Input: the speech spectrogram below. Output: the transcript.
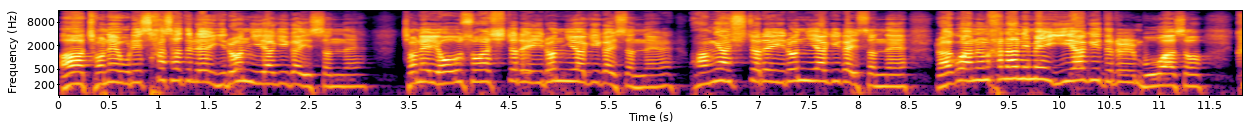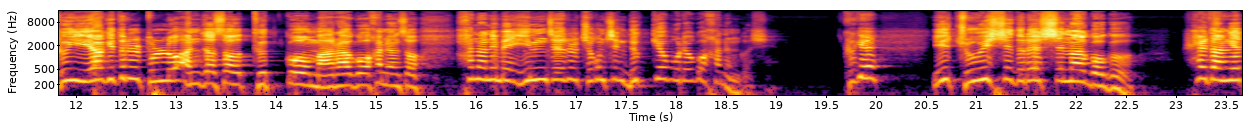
아 전에 우리 사사들의 이런 이야기가 있었네 전에 여호수아 시절에 이런 이야기가 있었네. 광야 시절에 이런 이야기가 있었네. 라고 하는 하나님의 이야기들을 모아서 그 이야기들을 둘러 앉아서 듣고 말하고 하면서 하나님의 임재를 조금씩 느껴보려고 하는 것이. 그게 이 주위시들의 시나고그 회당의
